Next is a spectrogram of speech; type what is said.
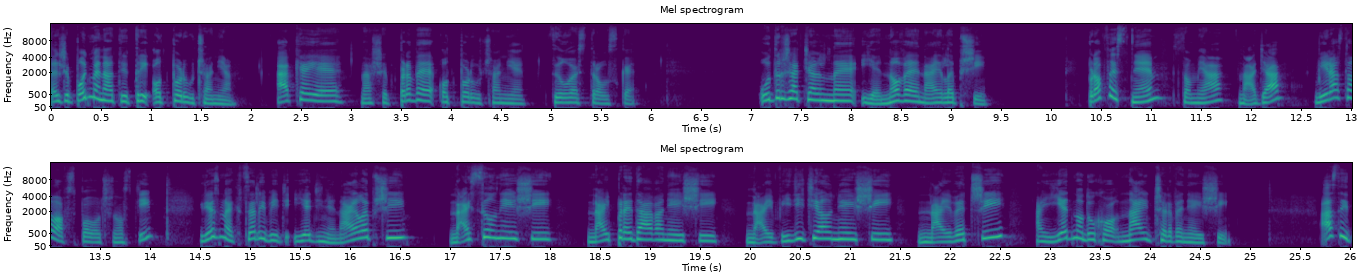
Takže poďme na tie tri odporúčania. Aké je naše prvé odporúčanie silvestrovské? Udržateľné je nové najlepší. Profesne som ja, Nadia, vyrastala v spoločnosti, kde sme chceli byť jedine najlepší, najsilnejší, najpredávanejší, najviditeľnejší, najväčší a jednoducho najčervenejší. Asi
